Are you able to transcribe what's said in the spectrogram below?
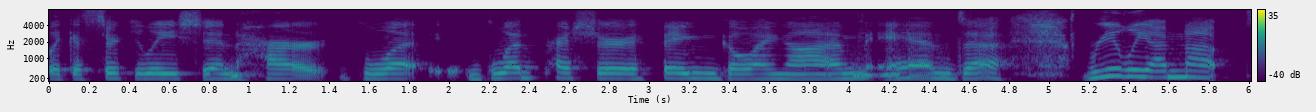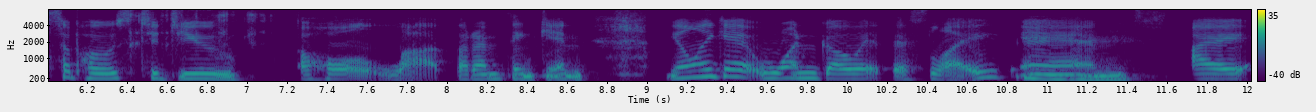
like a circulation, heart, blood blood pressure thing going on, and uh, really, I'm not supposed to do a whole lot. But I'm thinking, you only get one go at this life, mm-hmm. and I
